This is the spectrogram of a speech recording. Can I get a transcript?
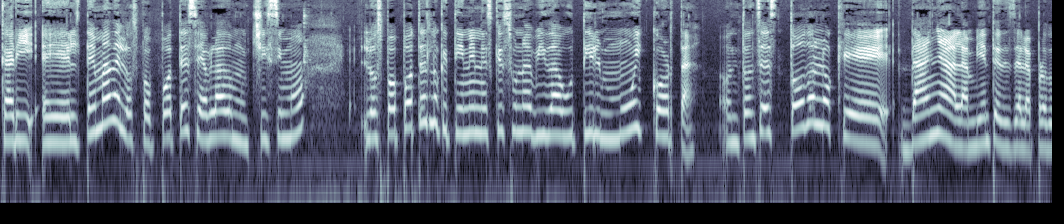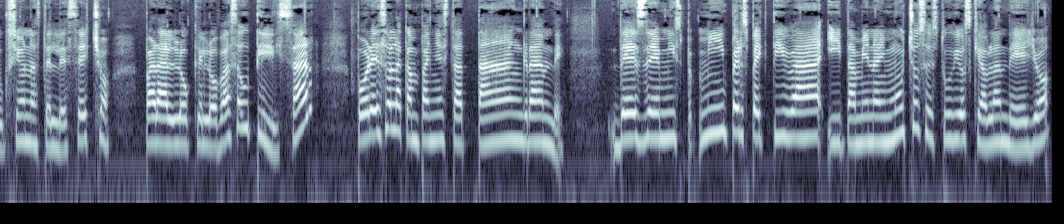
Cari, el tema de los popotes se ha hablado muchísimo. Los popotes lo que tienen es que es una vida útil muy corta. Entonces, todo lo que daña al ambiente desde la producción hasta el desecho para lo que lo vas a utilizar, por eso la campaña está tan grande. Desde mi, perspectiva, y también hay muchos estudios que hablan de ello,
